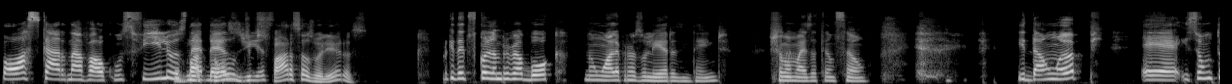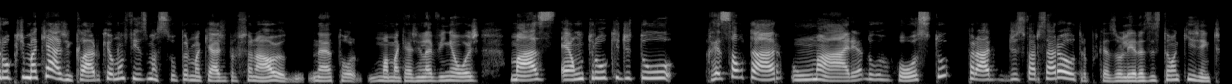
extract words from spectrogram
pós-carnaval com os filhos, o né? Dez dias. disfarça as olheiras? Porque daí tu fica olhando pra minha boca, não olha para as olheiras, entende? Chama mais atenção. E dá um up. É, isso é um truque de maquiagem. Claro que eu não fiz uma super maquiagem profissional, eu, né, tô uma maquiagem levinha hoje, mas é um truque de tu ressaltar uma área do rosto para disfarçar outra, porque as olheiras estão aqui, gente.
